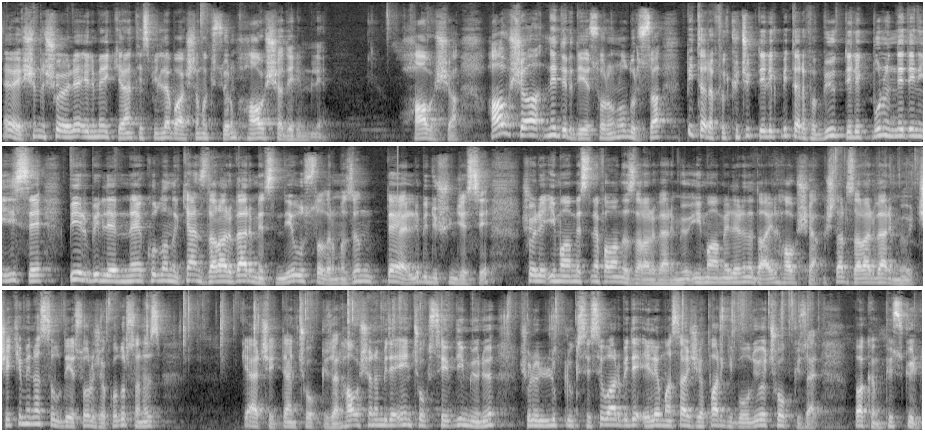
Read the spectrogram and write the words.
Evet şimdi şöyle elime ilk gelen tespihle başlamak istiyorum. Havşa dilimli. Havşa. Havşa nedir diye soran olursa bir tarafı küçük delik bir tarafı büyük delik. Bunun nedeni ise birbirlerine kullanırken zarar vermesin diye ustalarımızın değerli bir düşüncesi. Şöyle imamesine falan da zarar vermiyor. İmamelerine dahil havşa yapmışlar zarar vermiyor. Çekimi nasıl diye soracak olursanız Gerçekten çok güzel. Havşanın bir de en çok sevdiğim yönü şöyle lük lük sesi var. Bir de ele masaj yapar gibi oluyor. Çok güzel. Bakın püskül.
